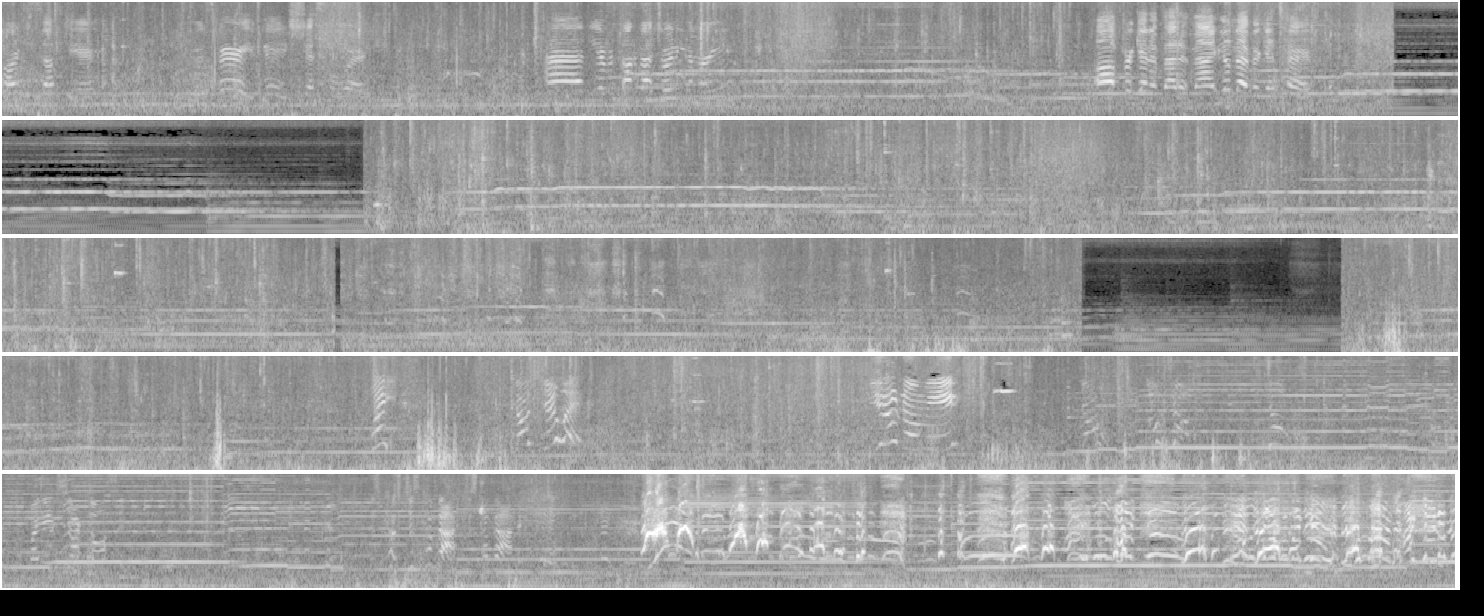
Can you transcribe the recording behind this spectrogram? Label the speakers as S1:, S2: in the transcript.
S1: hard stuff here. It was very, very stressful work. Have you ever thought about joining the Marines? Oh, forget about it, man. You'll never get hurt.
